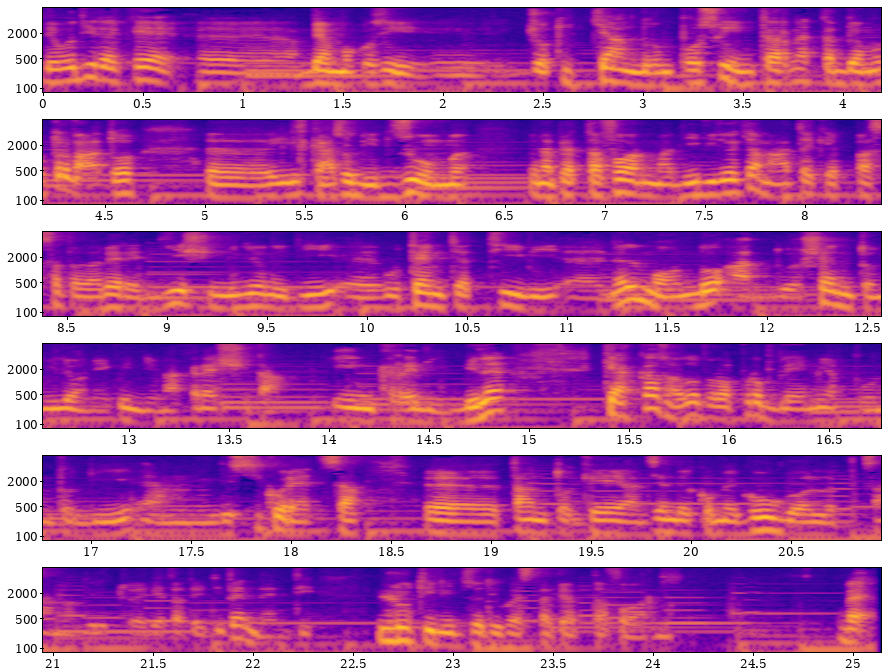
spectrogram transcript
Devo dire che eh, abbiamo così giochicchiando un po' su internet abbiamo trovato eh, il caso di Zoom, una piattaforma di videochiamate che è passata ad avere 10 milioni di eh, utenti attivi eh, nel mondo a 200 milioni, quindi una crescita incredibile, che ha causato però problemi appunto di, ehm, di sicurezza, eh, tanto che aziende come Google hanno addirittura vietato ai dipendenti l'utilizzo di questa piattaforma. Beh,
